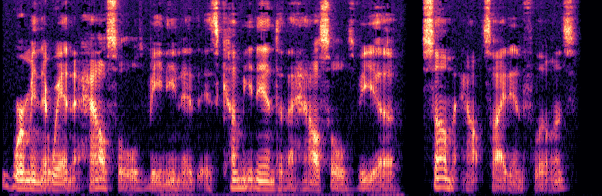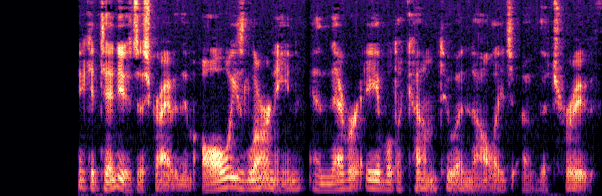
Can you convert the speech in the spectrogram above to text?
worming their way into households, meaning it's coming into the households via some outside influence. He continues describing them always learning and never able to come to a knowledge of the truth.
